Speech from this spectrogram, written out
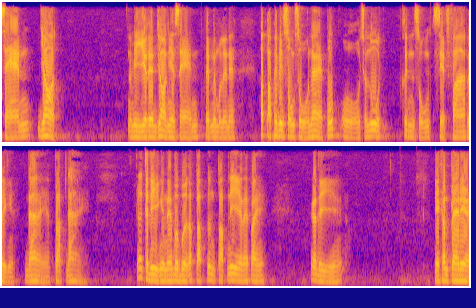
แสนยอด มีเรือนยอดเนี่ยแสนเต็มไปหมดเลยนะถ้าปรับให้เป็นทรงสูงได้ปุ๊บโอ้ชลูดขึ้นสูงเสียดฟ้าไปอย่างเงี้ยได้ปรับได้ ก็กระดีเงี้ยนะเบอร์เบอร์ก็ปรับนู่นปรับนี่อะไรไป ก็ดีเนี่ยคำแปลเนี่ย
